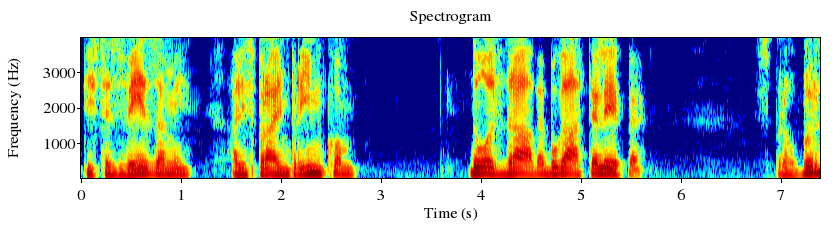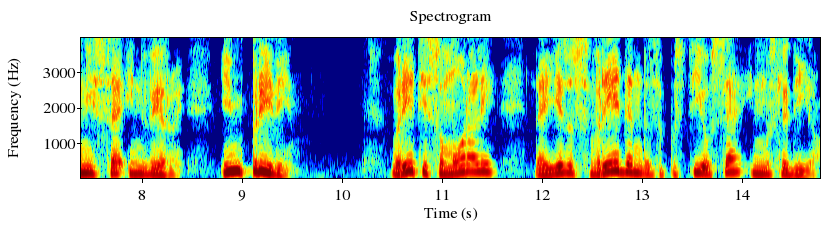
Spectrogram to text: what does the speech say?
tiste z vezami ali s pravim primkom, dovolj zdrave, bogate, lepe. Spreobrni se in veruj, in pridi. Verjeti so morali, da je Jezus vreden, da zapustijo vse in mu sledijo.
